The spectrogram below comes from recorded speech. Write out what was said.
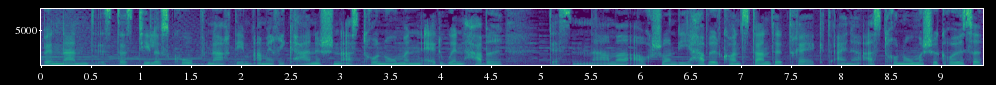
Benannt ist das Teleskop nach dem amerikanischen Astronomen Edwin Hubble, dessen Name auch schon die Hubble-Konstante trägt, eine astronomische Größe,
